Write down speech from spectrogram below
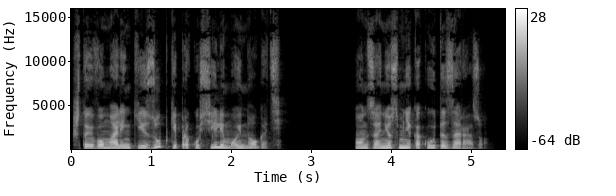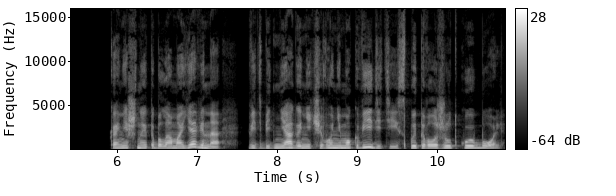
что его маленькие зубки прокусили мой ноготь. Он занес мне какую-то заразу. Конечно, это была моя вина, ведь бедняга ничего не мог видеть и испытывал жуткую боль.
